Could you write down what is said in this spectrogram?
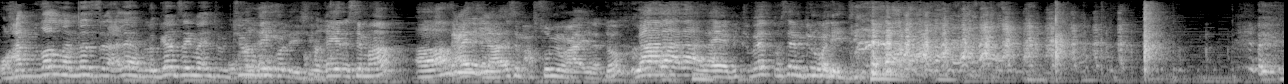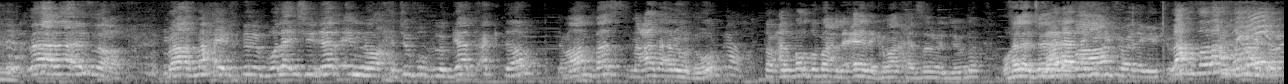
وحنضل ننزل عليها فلوجات زي ما أنتم بتشوفوا كل شيء حنغير اسمها؟ آه. لا اسم عصومي وعائلته. لا لا لا لا. إيه، بين قوسين بدون وليد. لا لا اسمع. ما ما حيختلف ولا شيء غير إنه حتشوفوا فلوجات أكثر تمام بس معانا أنا ونور طبعا برضو مع العيلة كمان حيصيروا يجونا وهلا جاي لا لا. دقيقه شوي دقيقه شوي لحظة لحظة دقيقة لحظة.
